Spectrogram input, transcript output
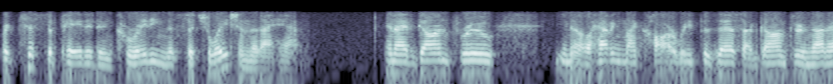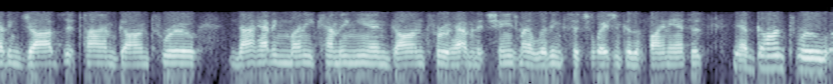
participated in creating the situation that I had. And I've gone through, you know, having my car repossessed. I've gone through not having jobs at time, gone through not having money coming in, gone through having to change my living situation because of finances. Yeah, I've gone through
